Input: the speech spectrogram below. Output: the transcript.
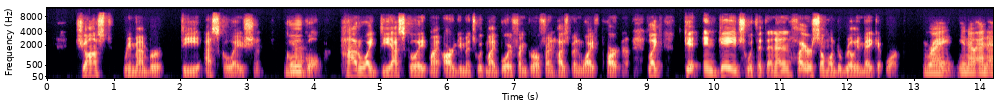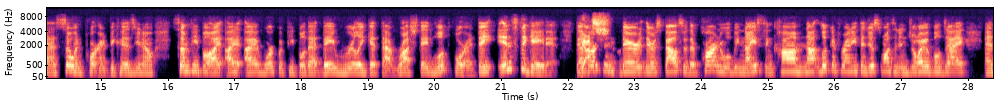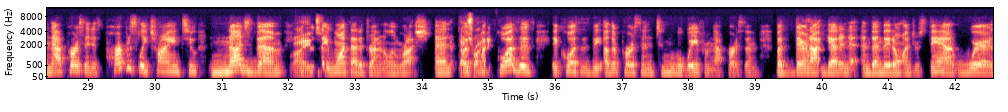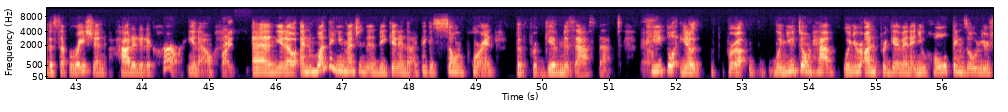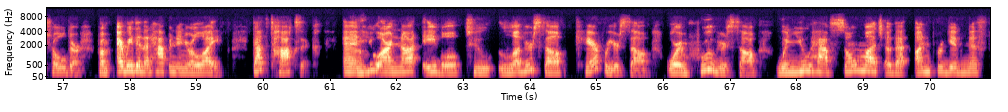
just remember de-escalation. Yeah. Google, how do I de-escalate my arguments with my boyfriend, girlfriend, husband, wife, partner? Like get engaged with it and then hire someone to really make it work. Right. You know, and, and it's so important because, you know, some people I, I I've worked with people that they really get that rush. They look for it. They instigate it. That Yes. person, their their spouse or their partner will be nice and calm, not looking for anything, just wants an enjoyable day. And that person is purposely trying to nudge them Right. because they want that adrenaline rush. And That's right. what it causes, it causes the other person to move away from that person, but they're Yeah. not getting it. And then they don't understand where the separation, how did it occur, you know? Right. And, you know, and one thing you mentioned in the beginning that I think is so important, the forgiveness aspect. Yeah. People, you know, for uh, when you don't have, when you're unforgiven and you hold things over your shoulder from everything that happened in your life, that's toxic. And Yeah. you are not able to love yourself, care for yourself, or improve yourself when you have so much of that unforgiveness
